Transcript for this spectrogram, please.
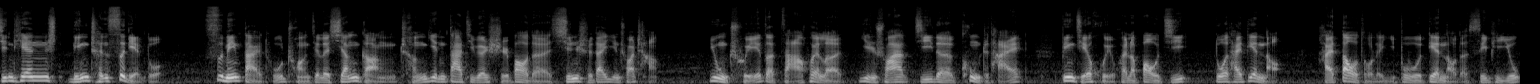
今天凌晨四点多，四名歹徒闯进了香港成印大纪元时报的新时代印刷厂，用锤子砸坏了印刷机的控制台，并且毁坏了报机、多台电脑，还盗走了一部电脑的 CPU。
